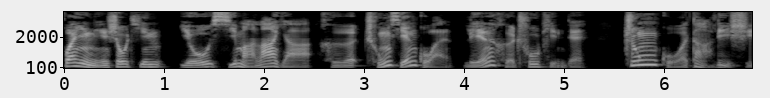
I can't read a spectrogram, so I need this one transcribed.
欢迎您收听由喜马拉雅和崇贤馆联合出品的《中国大历史》，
